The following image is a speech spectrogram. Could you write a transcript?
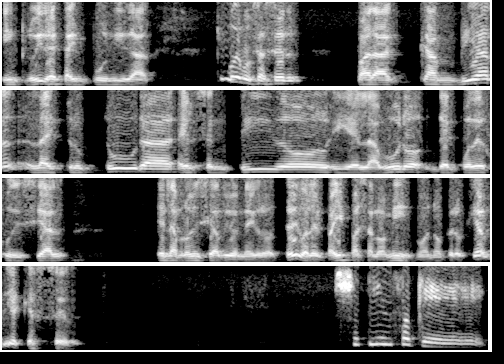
incluida esta impunidad, ¿qué podemos hacer para cambiar la estructura, el sentido y el laburo del Poder Judicial en la provincia de Río Negro. Te digo, en el país pasa lo mismo, ¿no? Pero ¿qué habría que hacer? Yo pienso que,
